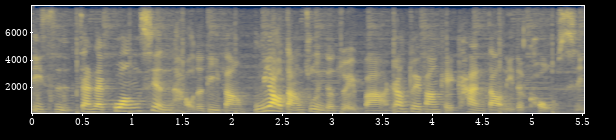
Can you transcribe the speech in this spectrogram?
第四，站在光线好的地方，不要挡住你的嘴巴，让对方可以看到你的口型。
